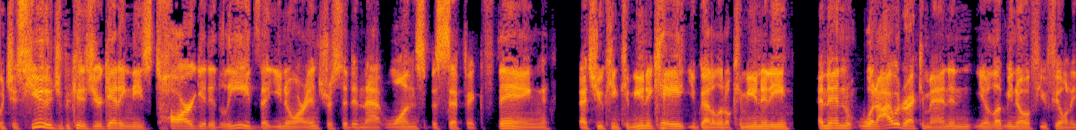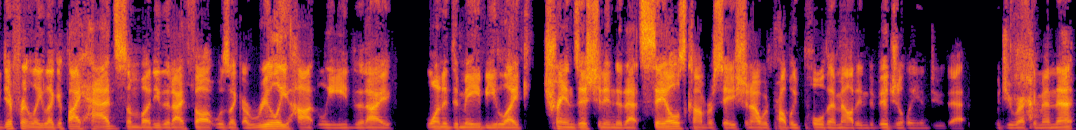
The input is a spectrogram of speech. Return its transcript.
Which is huge because you're getting these targeted leads that you know are interested in that one specific thing that you can communicate. You've got a little community. And then what I would recommend, and you know, let me know if you feel any differently. Like if I had somebody that I thought was like a really hot lead that I wanted to maybe like transition into that sales conversation, I would probably pull them out individually and do that. Would you recommend that?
